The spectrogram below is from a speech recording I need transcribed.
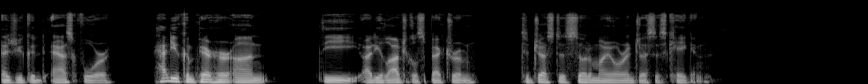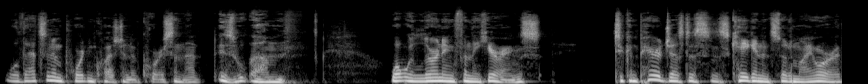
as you could ask for. How do you compare her on the ideological spectrum to Justice Sotomayor and Justice Kagan? Well, that's an important question, of course, and that is um, what we're learning from the hearings. To compare Justices Kagan and Sotomayor,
